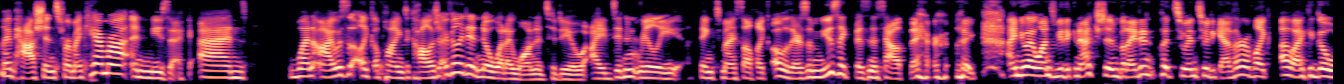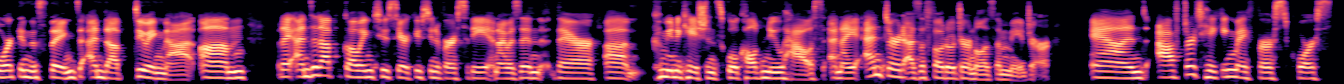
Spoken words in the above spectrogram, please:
my passions for my camera and music. And when I was like applying to college, I really didn't know what I wanted to do. I didn't really think to myself like, "Oh, there's a music business out there." like I knew I wanted to be the connection, but I didn't put two and two together of like, "Oh, I could go work in this thing to end up doing that." Um but I ended up going to Syracuse University and I was in their um, communication school called Newhouse. And I entered as a photojournalism major. And after taking my first course,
